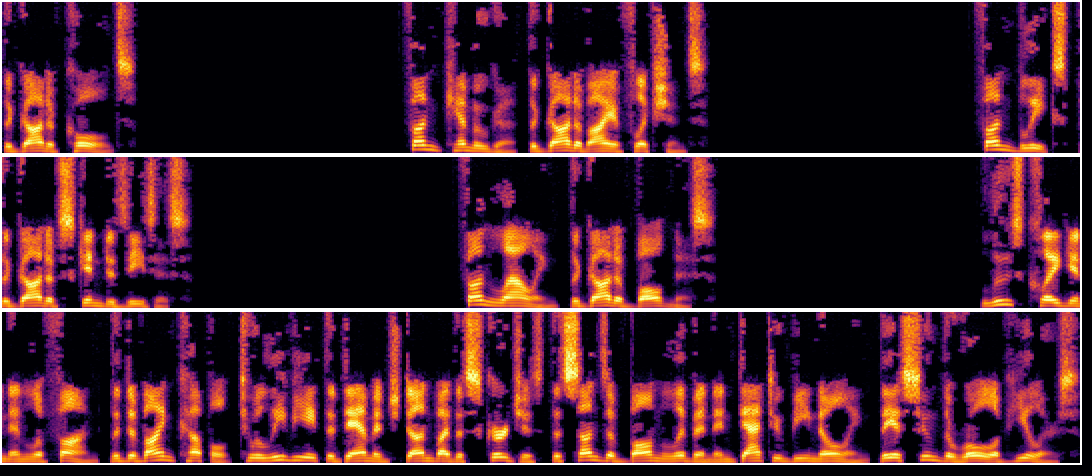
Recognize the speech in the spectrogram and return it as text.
the god of colds. Fun Kemuga, the god of eye afflictions. Fun Bleaks, the god of skin diseases. Fun Laling, the god of baldness. Luz Klagan and Lafun, the divine couple, to alleviate the damage done by the scourges, the sons of Bong Liban and Datu B. Noling, they assumed the role of healers.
